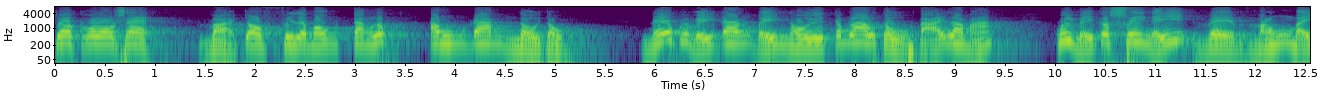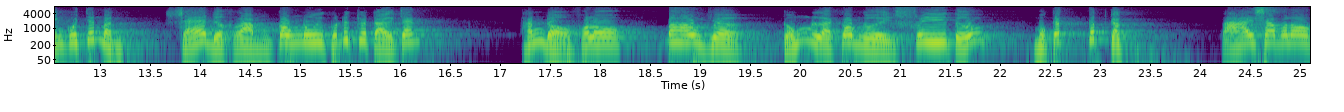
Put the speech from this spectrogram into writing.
cho colosse và cho philemon trong lúc ông đang ngồi tù. Nếu quý vị đang bị ngồi trong lao tù tại la mã, quý vị có suy nghĩ về vận mệnh của chính mình sẽ được làm con nuôi của đức chúa trời chăng? Thánh đồ phaolô bao giờ cũng là con người suy tưởng một cách tích cực tại sao phaolô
